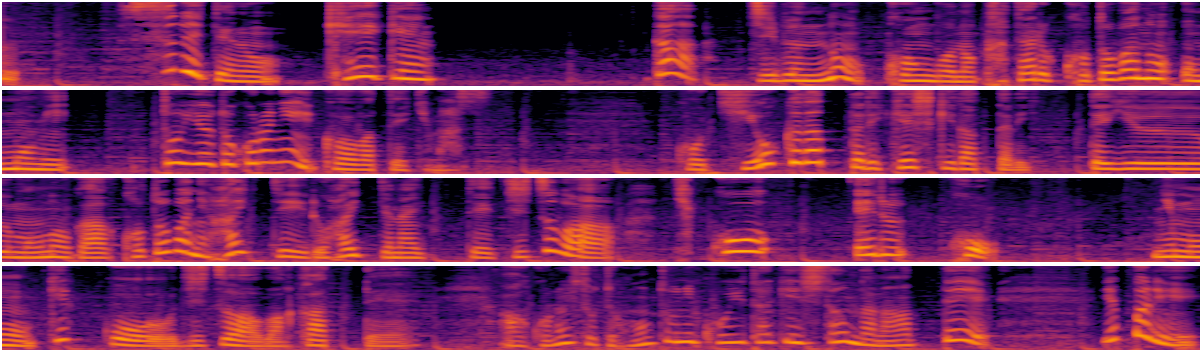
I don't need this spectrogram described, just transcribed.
ういう全ての経験が自分の今後の語る言葉の重みというところに加わっていきます。こう記憶だったり景色だったりっていうものが言葉に入っている入ってないって実は聞こえる方にも結構実は分かってあこの人って本当にこういう体験したんだなってやっぱり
